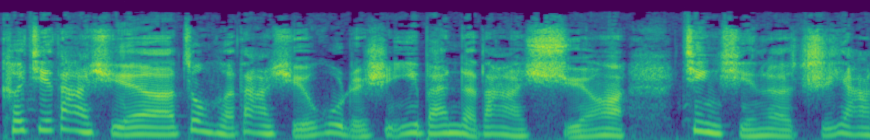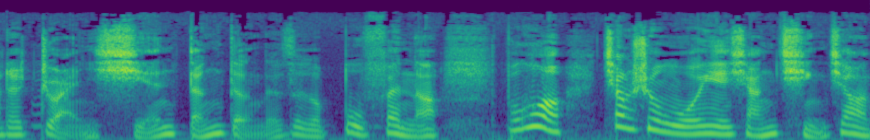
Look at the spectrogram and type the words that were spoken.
科技大学啊、综合大学。或者是一般的大学啊，进行了职涯的转衔等等的这个部分呢。不过，教授我也想请教，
